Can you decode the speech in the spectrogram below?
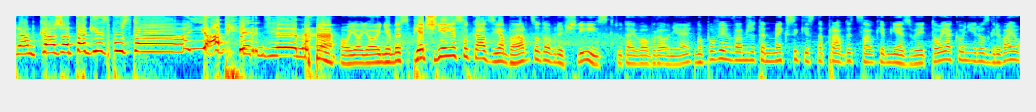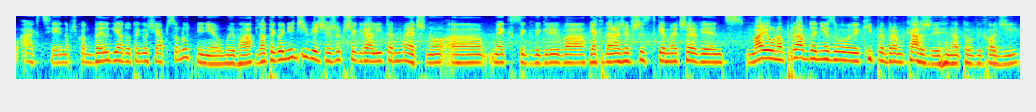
bramkarza, tak jest pusta! Ja pierdzielę! Oj, oj, oj, niebezpiecznie jest okazja. Bardzo dobry wślizg tutaj w obronie. No powiem wam, że ten Meksyk jest naprawdę całkiem niezły. To jak oni rozgrywają akcje, na przykład Belgia do tego się absolutnie nie umywa. Dlatego nie dziwię się, że przegrali ten mecz. No a Meksyk wygrywa jak na razie wszystkie mecze, więc mają naprawdę niezłą ekipę bramkarzy, na to wychodzi.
